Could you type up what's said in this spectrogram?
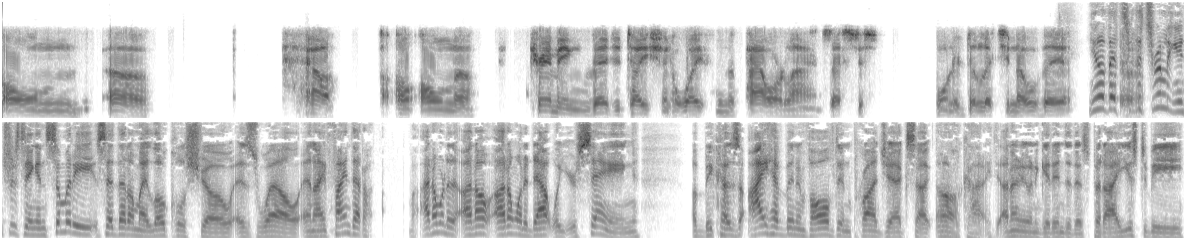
on uh, how on, uh, trimming vegetation away from the power lines. That's just wanted to let you know that. You know, that's Uh, that's really interesting, and somebody said that on my local show as well. And I find that I don't want to I don't I don't want to doubt what you're saying because I have been involved in projects. Uh, oh God, I don't even want to get into this, but I used to be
